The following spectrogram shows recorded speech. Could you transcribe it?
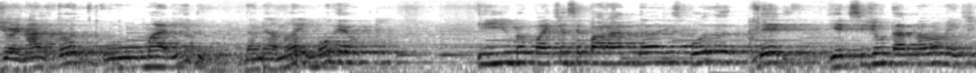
jornada toda, o marido da minha mãe morreu. E o meu pai tinha separado da esposa dele. E eles se juntaram novamente.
